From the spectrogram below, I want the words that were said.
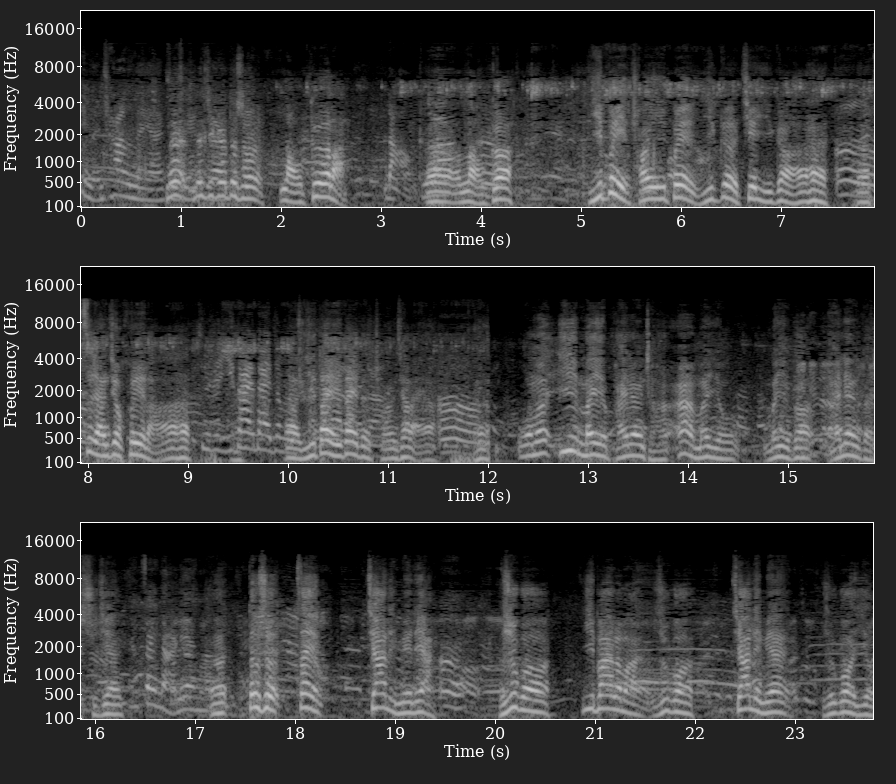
你们唱的呀？那那些歌都是老歌了。老歌。呃，老歌。一辈传一辈，一个接一个啊，自然就会了啊。就是一代代这么啊，一代一代的传下来啊。嗯。我们一没有排练场，二没有没有个排练的时间。在哪练呢？呃，都是在家里面练。嗯。如果一般了嘛，如果家里面如果有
